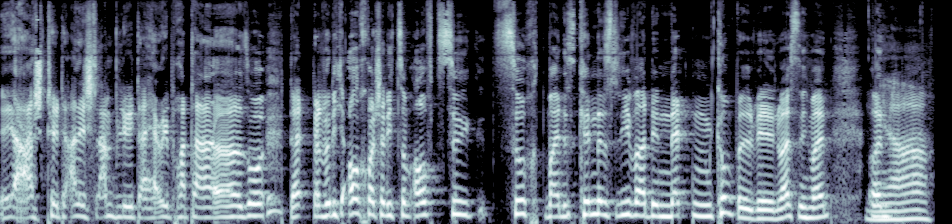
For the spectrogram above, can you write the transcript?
ja, ich töte alle Schlammblüter, Harry Potter, äh, so, da, da würde ich auch wahrscheinlich zum Aufzucht meines Kindes lieber den netten Kumpel wählen, weißt du, ich meine? Und ja,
